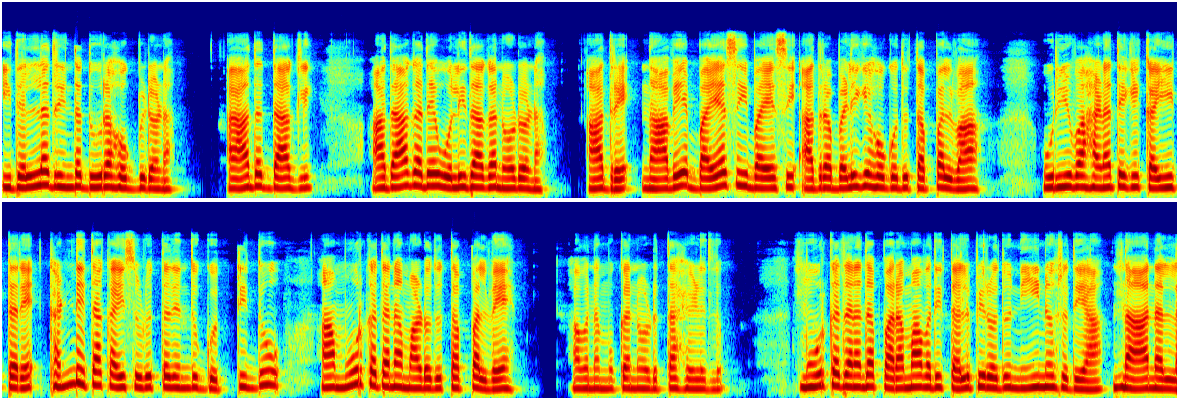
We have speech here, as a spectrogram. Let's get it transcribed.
ಇದೆಲ್ಲದರಿಂದ ದೂರ ಹೋಗ್ಬಿಡೋಣ. ಆದದ್ದಾಗಲಿ, ಅದಾಗದೆ ಒಲಿದಾಗ ನೋಡೋಣ. ಆದರೆ ನಾವೇ ಬಯಸಿ ಬಯಸಿ ಅದರ ಬಳಿಗೆ ಹೋಗೋದು ತಪ್ಪಲ್ವಾ? ಉರಿಯುವ ಹಣತೆಗೆ ಕೈಯಿಟ್ಟರೆ ಖಂಡಿತ ಕೈ ಸುಡುತ್ತದೆಂದು ಗೊತ್ತಿದ್ದೂ ಆ ಮೂರ್ಖತನ ಮಾಡೋದು ತಪ್ಪಲ್ವೇ? ಅವನ ಮುಖ ನೋಡುತ್ತಾ ಹೇಳಿದ್ಲು. ಮೂರ್ಖತನದ ಪರಮಾವಧಿ ತಲುಪಿರೋದು ನೀನು ಹೃದಯ, ನಾನಲ್ಲ.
